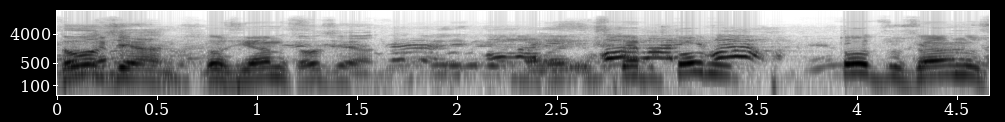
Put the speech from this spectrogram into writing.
Doze anos. Doze anos? Doze anos. Esse tempo todo, todos os anos,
